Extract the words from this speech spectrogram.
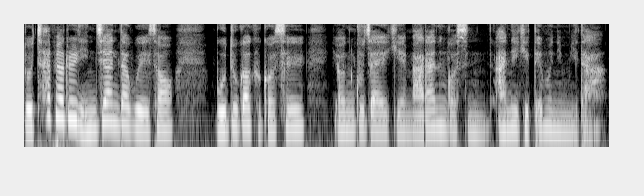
또 차별을 인지한다고 해서 모두가 그것을 연구자에게 말하는 것은 아니기 때문입니다.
